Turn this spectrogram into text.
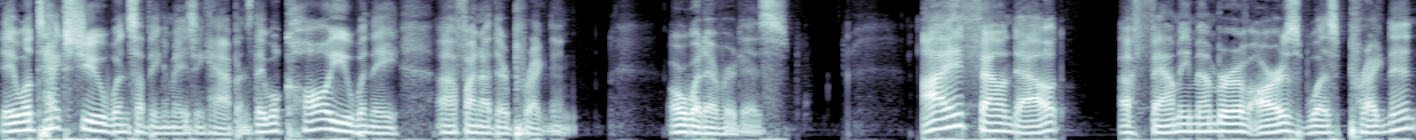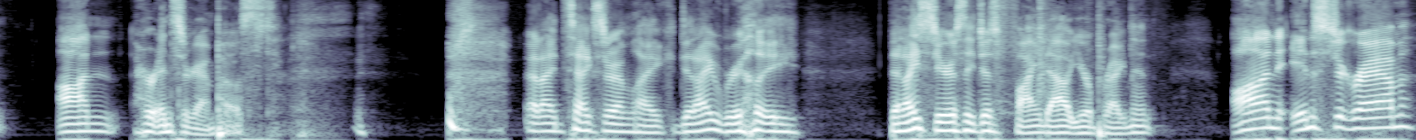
They will text you when something amazing happens. They will call you when they uh, find out they're pregnant or whatever it is. I found out a family member of ours was pregnant on her Instagram post. And I text her, I'm like, did I really, did I seriously just find out you're pregnant on Instagram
